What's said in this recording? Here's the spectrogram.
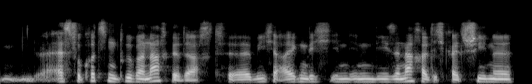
erst vor kurzem drüber nachgedacht, äh, wie ich ja eigentlich in, in diese Nachhaltigkeitsschiene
